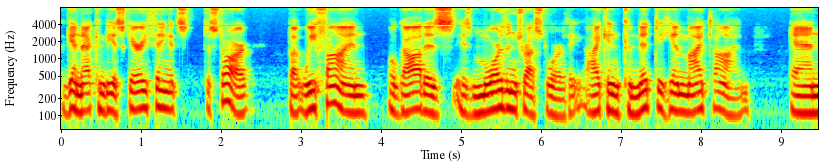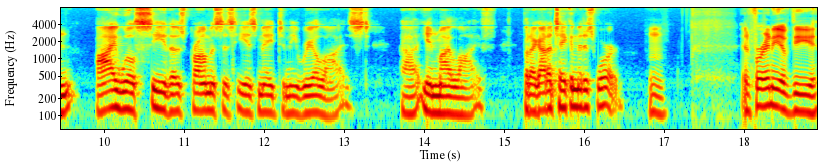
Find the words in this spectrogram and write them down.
again, that can be a scary thing it's to start, but we find, oh, God is is more than trustworthy. I can commit to Him my time, and I will see those promises He has made to me realized uh, in my life. But I got to take Him at His word. Hmm. And for any of the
